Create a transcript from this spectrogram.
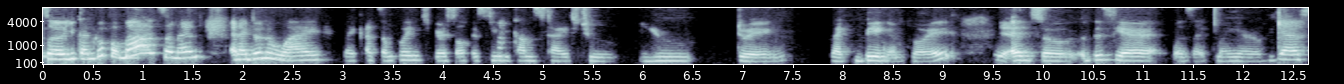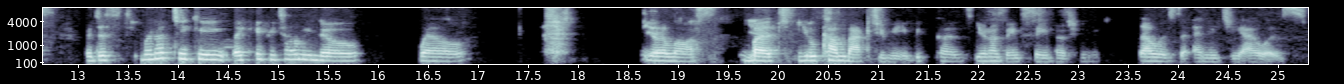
so you can go for months on end. And I don't know why, like at some point your self esteem becomes tied to you doing like being employed. yeah And so this year was like my year of yes, we're just we're not taking like if you tell me no, well you're a loss. Yeah. But you'll come back to me because you're not going to say no to me. That was the energy I was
